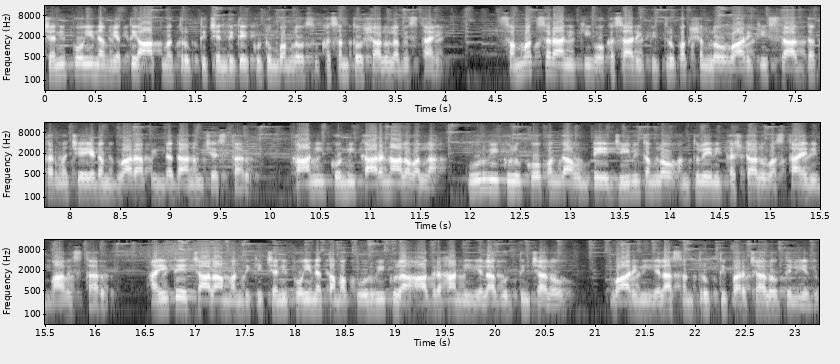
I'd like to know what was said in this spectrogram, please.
చనిపోయిన వ్యక్తి ఆత్మతృప్తి చెందితే కుటుంబంలో సుఖ సంతోషాలు లభిస్తాయి. సంవత్సరానికి ఒకసారి పితృపక్షంలో వారికి శ్రాద్ధ కర్మ చేయడం ద్వారా పిండదానం చేస్తారు. కానీ కొన్ని కారణాల వల్ల పూర్వీకులు కోపంగా ఉంటే జీవితంలో అంతులేని కష్టాలు వస్తాయని భావిస్తారు. అయితే చాలా మందికి చనిపోయిన తమ పూర్వీకుల ఆగ్రహాన్ని ఎలా గుర్తించాలో వారిని ఎలా సంతృప్తి పరచాలో తెలియదు.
